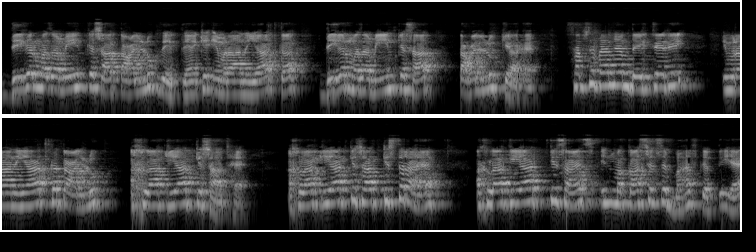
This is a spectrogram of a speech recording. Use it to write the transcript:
दीगर मजामी के साथ ताल्लुक देखते हैं कि इमरानियात का दीगर मजामी के साथ ताल्लुक क्या है। सबसे पहले हम देखते हैं जी, इमरानियात का ताल्लुक अखलाकियात के साथ है। अखलाकियात के साथ किस तरह है? अखलाकियात की साइंस इन मकासद से बहस करती है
